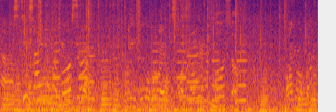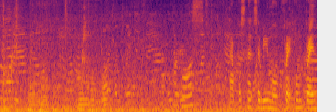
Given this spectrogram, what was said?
uh, is this Aina Naboso? Is this Aina Naboso? Tapos, tapos na, sabi mo, fri- kung friend,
